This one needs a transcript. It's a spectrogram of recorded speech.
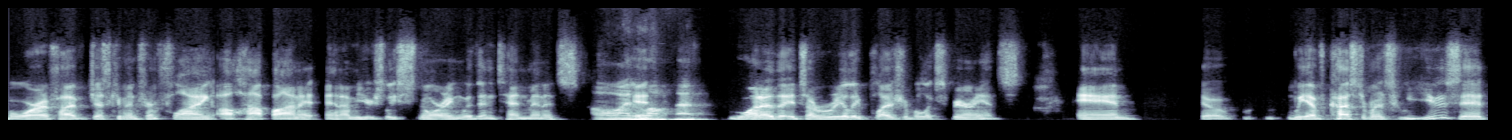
or if I've just come in from flying, I'll hop on it, and I'm usually snoring within ten minutes. Oh, I it, love that. One of the, it's a really pleasurable experience, and you know, we have customers who use it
